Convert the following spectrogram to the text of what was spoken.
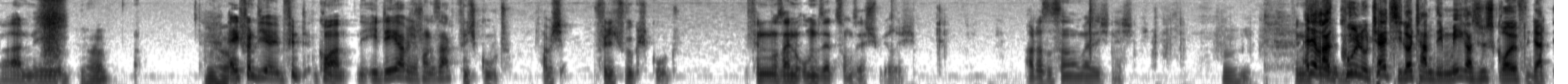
Ah, nee. Ne? Ja. Ey, ich finde, die- find, guck mal, die Idee habe ich ja schon gesagt, finde ich gut. Habe ich, finde ich wirklich gut. Ich finde nur seine Umsetzung sehr schwierig. Aber das ist dann, weiß ich nicht. Hm. Find Ey, der war in coolen Hotels, die Leute haben dem mega süß geholfen. Der hat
